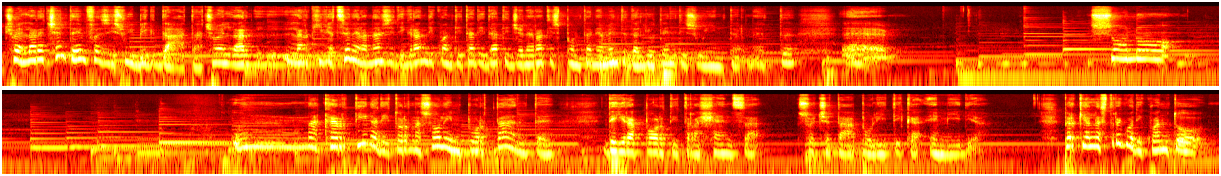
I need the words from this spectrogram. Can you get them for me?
Cioè la recente enfasi sui big data, cioè l'archiviazione e l'analisi di grandi quantità di dati generati spontaneamente dagli utenti su internet, eh, sono una cartina di tornasole importante dei rapporti tra scienza, società, politica e media. Perché alla stregua di quanto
